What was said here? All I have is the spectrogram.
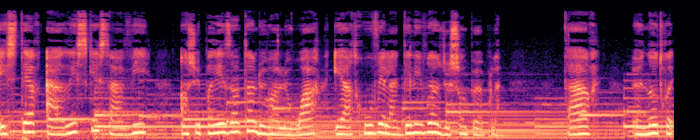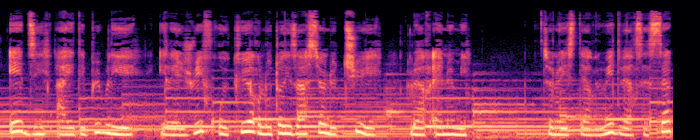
Esther a risqué sa vie en se présentant devant le roi et a trouvé la délivrance de son peuple. Car un autre édit a été publié et les Juifs recurent l'autorisation de tuer leurs ennemis. Selon Esther 8, versets 7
